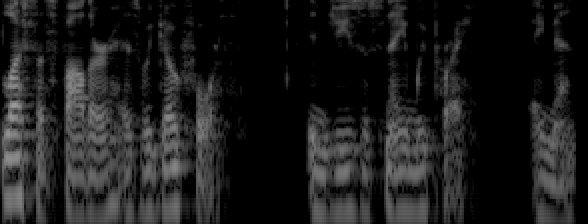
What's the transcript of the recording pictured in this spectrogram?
Bless us, Father, as we go forth. In Jesus' name we pray. Amen.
